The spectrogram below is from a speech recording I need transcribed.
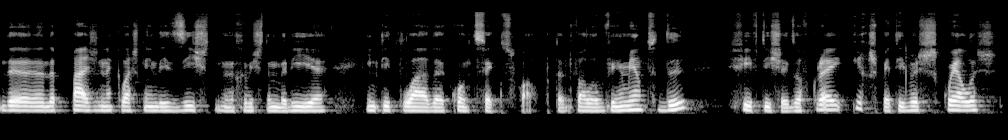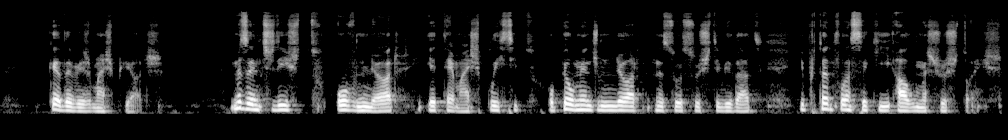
da, da página que eu acho que ainda existe na revista Maria, intitulada Conto Sexual. Portanto, fala obviamente de Fifty Shades of Grey e respectivas sequelas cada vez mais piores. Mas antes disto, houve melhor e até mais explícito, ou pelo menos melhor na sua sugestividade, e portanto lanço aqui algumas sugestões.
